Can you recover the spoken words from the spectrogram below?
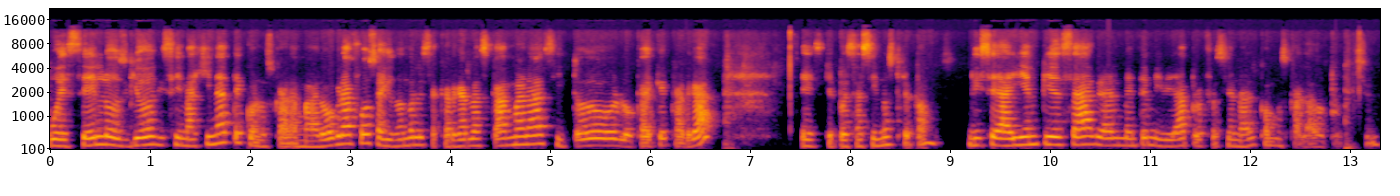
pues él los guió, dice, imagínate con los camarógrafos ayudándoles a cargar las cámaras y todo lo que hay que cargar, este, pues así nos trepamos. Dice, ahí empieza realmente mi vida profesional como escalador profesional.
